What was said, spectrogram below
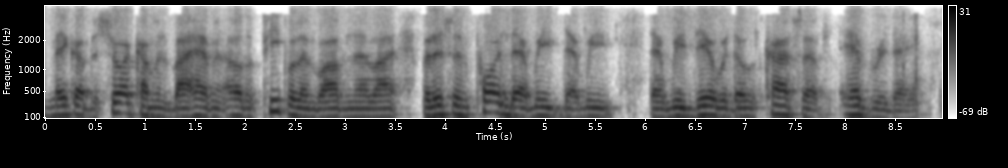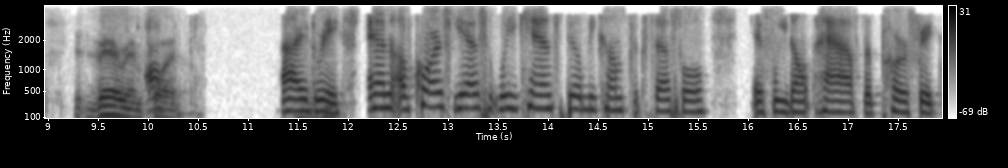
make up the shortcomings by having other people involved in their life. But it's important that we that we that we deal with those concepts every day. It's very uh, important. I mm-hmm. agree. And of course, yes, we can still become successful if we don't have the perfect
